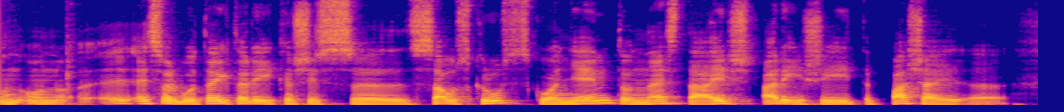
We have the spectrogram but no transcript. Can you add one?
Un, un es varu teikt, arī, ka šis uh, savs krusts, ko ņemt un nest, tā ir arī šī pašai uh,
